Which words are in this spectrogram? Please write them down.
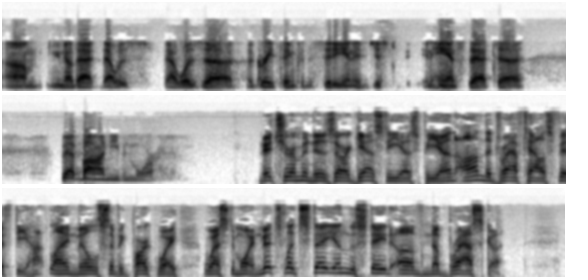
um, you know that that was that was uh, a great thing for the city, and it just enhanced that uh, that bond even more. Mitch Sherman is our guest, ESPN, on the Draft House 50 Hotline Mills Civic Parkway, West Des Moines. Mitch, let's stay in the state of Nebraska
